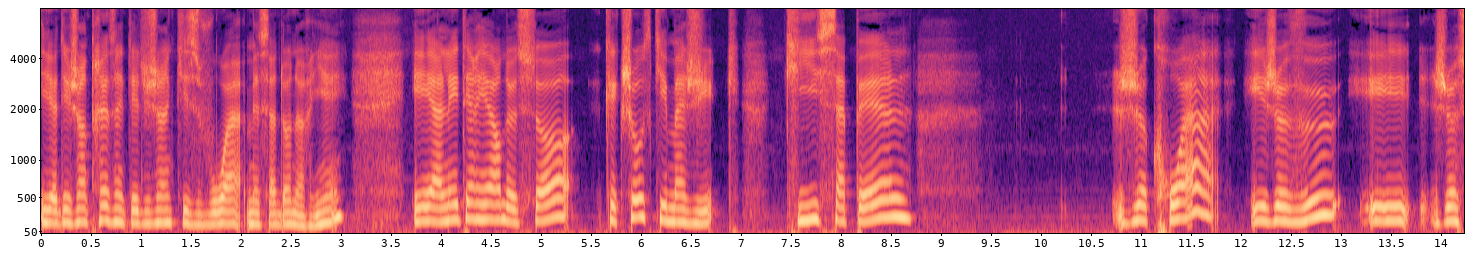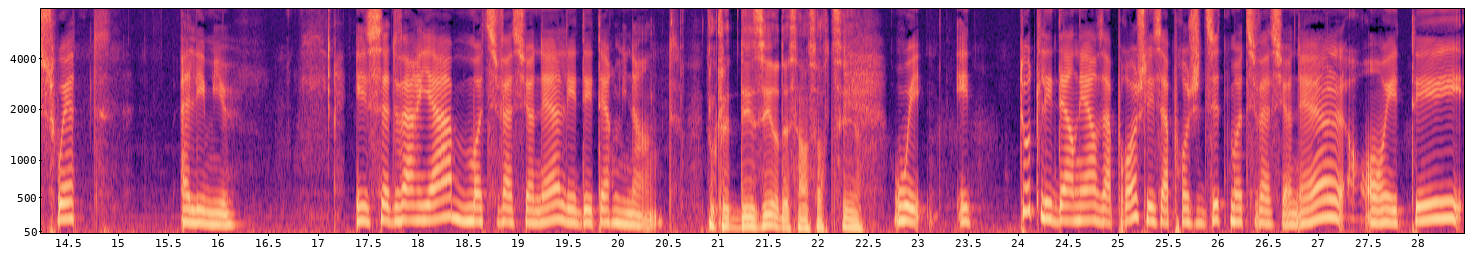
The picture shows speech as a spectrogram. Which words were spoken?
il y a des gens très intelligents qui se voient, mais ça donne rien. Et à l'intérieur de ça, quelque chose qui est magique, qui s'appelle je crois et je veux et je souhaite aller mieux. Et cette variable motivationnelle est déterminante. Donc, le désir de s'en sortir. Oui. Et toutes les dernières approches, les approches dites motivationnelles, ont été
